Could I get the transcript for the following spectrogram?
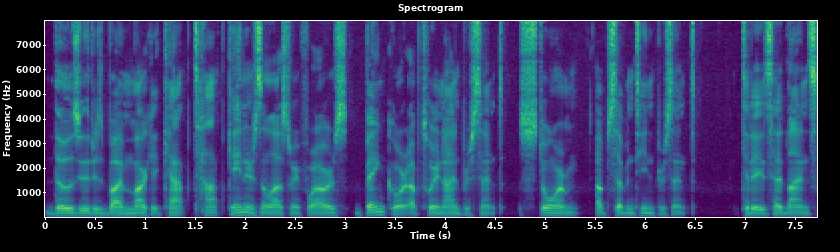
Those leaders by market cap top gainers in the last 24 hours Bancor up 29%, Storm up 17%. Today's headlines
